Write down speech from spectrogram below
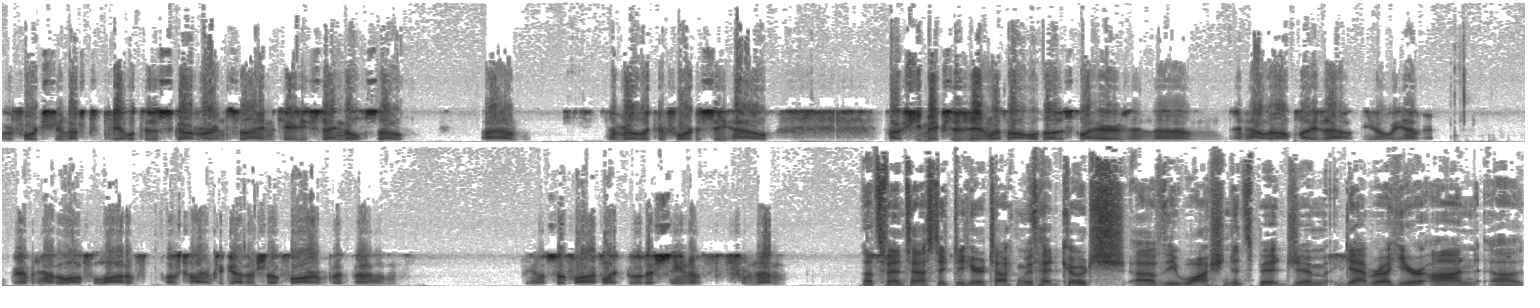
we're fortunate enough to be able to discover and sign Katie Stengel. So um, I'm really looking forward to see how how she mixes in with all of those players and um, and how it all plays out. You know, we haven't we haven't had an awful lot of, of time together so far, but um, you know, so far I've liked what I've seen of, from them. That's fantastic to hear. Talking with head coach of the Washington Spirit, Jim Gabarra, here on uh,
